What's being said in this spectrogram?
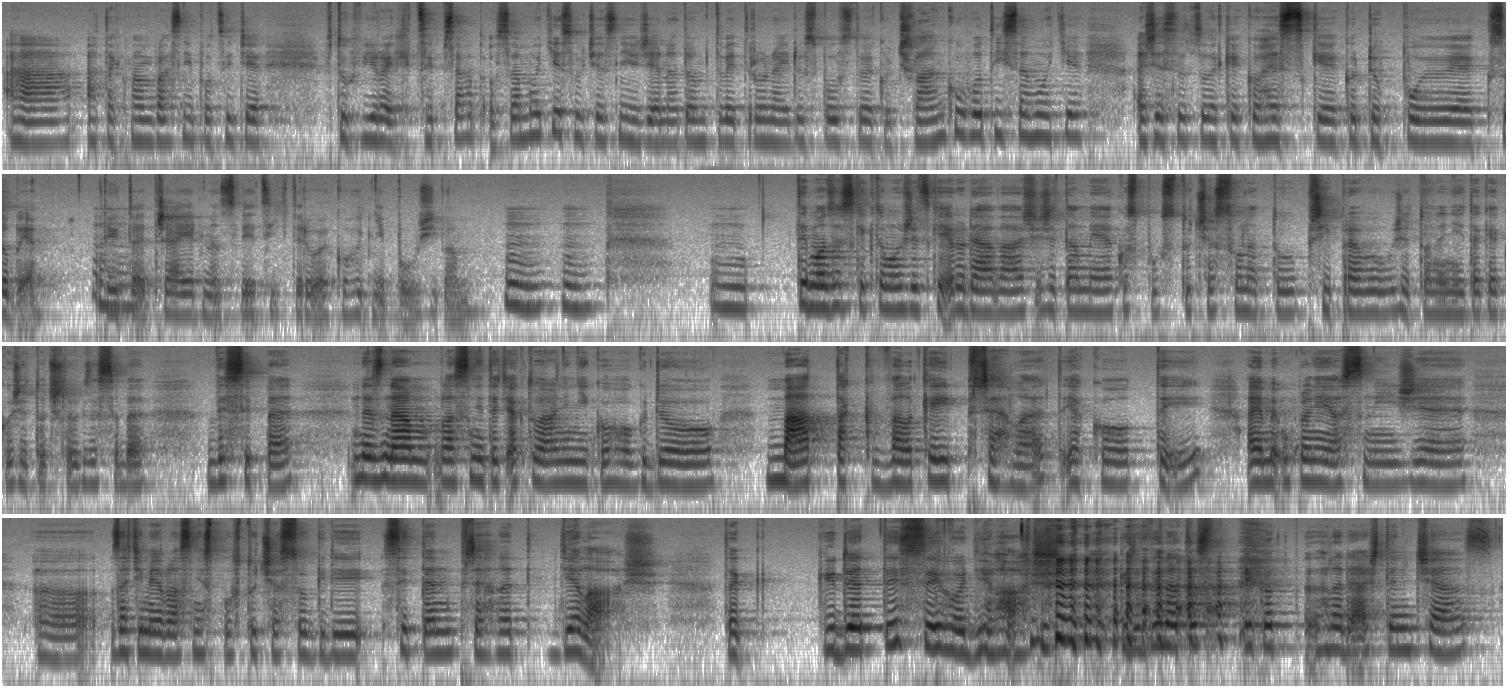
A, a tak mám vlastně pocit, že v tu chvíli chci psát o samotě, současně, že na tom Twitteru najdu spoustu jako článků o té samotě a že se to tak jako hezky jako dopojuje k sobě. Mm. To je třeba jedna z věcí, kterou jako hodně používám. Mm, mm. Ty moc hezky k tomu vždycky i dodáváš, že tam je jako spoustu času na tu přípravu, že to není tak jako, že to člověk ze sebe vysype. Neznám vlastně teď aktuálně nikoho, kdo má tak velký přehled jako ty a je mi úplně jasný, že uh, zatím je vlastně spoustu času, kdy si ten přehled děláš. Tak kde ty si ho děláš? Kde ty na to jako hledáš ten čas?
